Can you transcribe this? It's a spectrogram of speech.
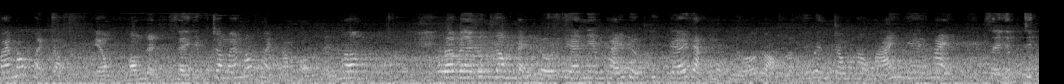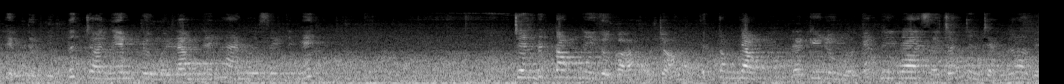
máy móc hoạt động ổn định, sẽ giúp cho máy móc hoạt động ổn định hơn. Và về bên trong đạn lửa thì anh em thấy được thiết kế đặt một nửa gọn ở phía bên trong đầu máy như thế này, sẽ giúp tiết kiệm được diện tích cho anh em từ 15 đến 20 cm trên bích tông thì được gọi hỗ trợ một bích tông dòng, để khi đường lửa cắt đi ra sẽ tránh tình trạng đó là bị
